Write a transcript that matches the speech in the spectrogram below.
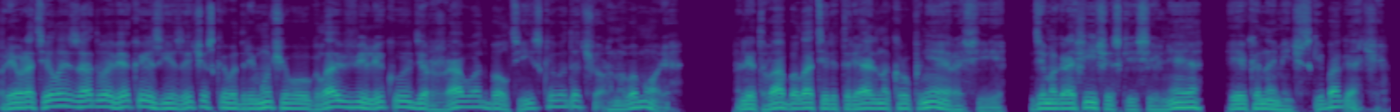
превратилась за два века из языческого дремучего угла в великую державу от Балтийского до Черного моря. Литва была территориально крупнее России, демографически сильнее и экономически богаче.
